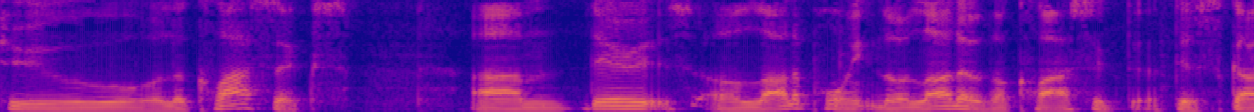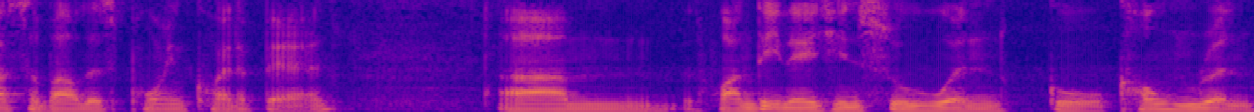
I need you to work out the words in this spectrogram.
to the classics. Um, there's a lot of point, a lot of a classic discuss about this point quite a bit. Um, 黄帝内经素问骨空论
